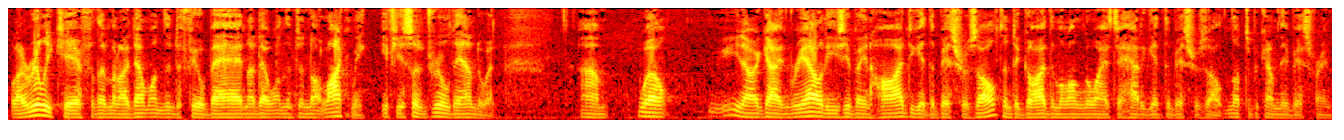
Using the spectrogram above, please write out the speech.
well, I really care for them and I don't want them to feel bad and I don't want them to not like me, if you sort of drill down to it. Um, well, you know, again, reality is you've been hired to get the best result and to guide them along the way as to how to get the best result, not to become their best friend.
